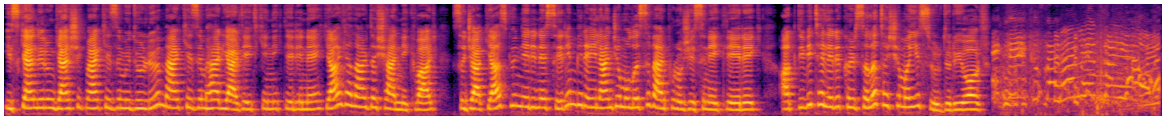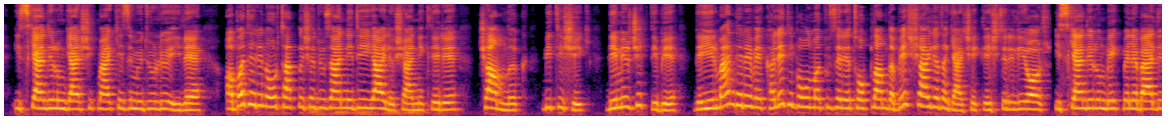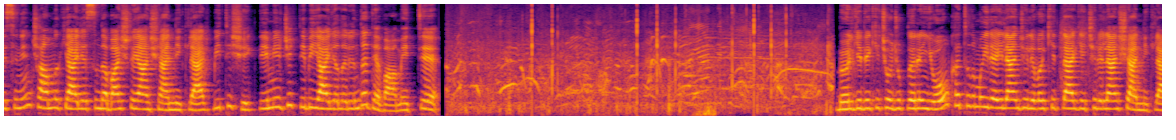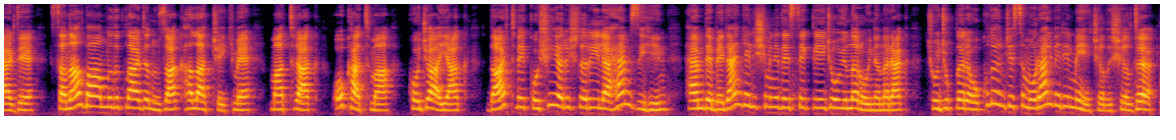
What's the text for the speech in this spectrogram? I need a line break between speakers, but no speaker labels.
İskenderun Gençlik Merkezi Müdürlüğü Merkezim Her Yerde etkinliklerine, yaylalarda şenlik var, sıcak yaz günlerine serin bir eğlence molası ver projesini ekleyerek aktiviteleri kırsala taşımayı sürdürüyor. İskenderun Gençlik Merkezi Müdürlüğü ile Abader'in ortaklaşa düzenlediği yayla şenlikleri, Çamlık, Bitişik, Demircik Dibi, Değirmendere ve Kale Dibi olmak üzere toplamda 5 yaylada gerçekleştiriliyor. İskenderun Bekbele beldesinin Çamlık Yaylası'nda başlayan şenlikler Bitişik, Demircik Dibi yaylalarında devam etti. Bölgedeki çocukların yoğun katılımıyla eğlenceli vakitler geçirilen şenliklerde sanal bağımlılıklardan uzak halat çekme, matrak, ok atma, koca ayak, dart ve koşu yarışlarıyla hem zihin hem de beden gelişimini destekleyici oyunlar oynanarak çocuklara okul öncesi moral verilmeye çalışıldı.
